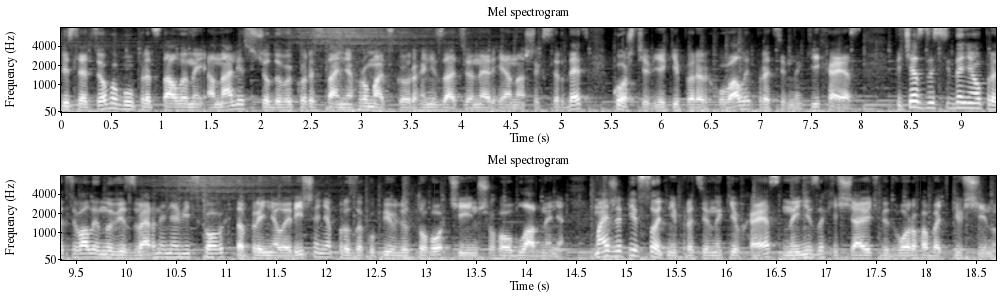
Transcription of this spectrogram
Після цього був представлений аналіз щодо використання громадської організації енергія наших сердець коштів, які перерахували працівники ХАЕС. Під час засідання опрацювали нові звернення військових та прийняли рішення про закупівлю того чи іншого обладнання. Майже півсотні працівників ХАЕС нині захищають від ворога батьківщину.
